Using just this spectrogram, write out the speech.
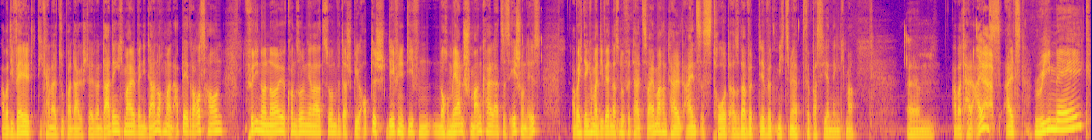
Aber die Welt, die kann halt super dargestellt werden. Da denke ich mal, wenn die da noch mal ein Update raushauen, für die neue Konsolengeneration wird das Spiel optisch definitiv noch mehr ein Schmankerl, als es eh schon ist. Aber ich denke mal, die werden das nur für Teil 2 machen. Teil 1 ist tot. Also da wird, dir wird nichts mehr für passieren, denke ich mal. Ähm, aber Teil 1 ja. als Remake,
